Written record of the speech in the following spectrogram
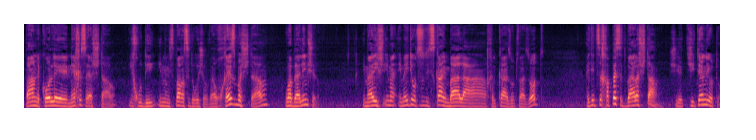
פעם לכל אה, נכס היה שטר ייחודי עם המספר הסידורי שלו, והאוחז בשטר הוא הבעלים שלו. אם, היה, אם, אם הייתי רוצה לעשות עסקה עם בעל החלקה הזאת והזאת, הייתי צריך לחפש את בעל השטר, שייתן לי אותו.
